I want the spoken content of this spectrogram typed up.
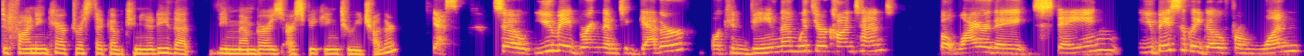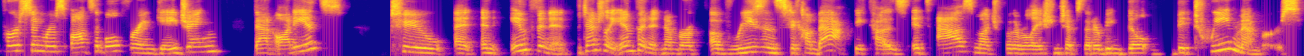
defining characteristic of community that the members are speaking to each other. Yes. So you may bring them together or convene them with your content, but why are they staying you basically go from one person responsible for engaging that audience to a, an infinite, potentially infinite number of, of reasons to come back because it's as much for the relationships that are being built between members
